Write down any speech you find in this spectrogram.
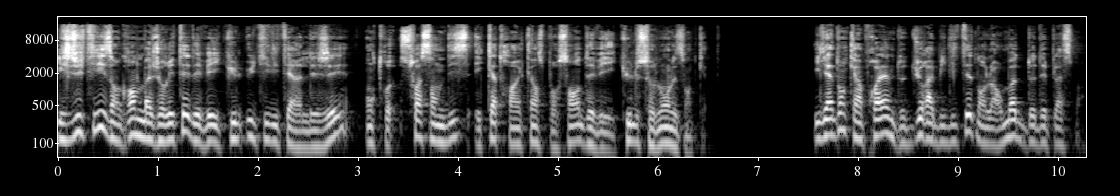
Ils utilisent en grande majorité des véhicules utilitaires légers, entre 70 et 95% des véhicules selon les enquêtes. Il y a donc un problème de durabilité dans leur mode de déplacement.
